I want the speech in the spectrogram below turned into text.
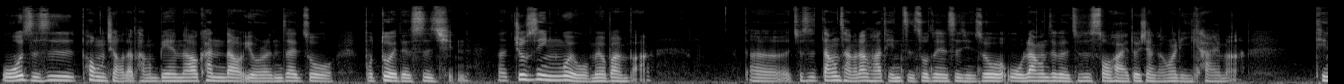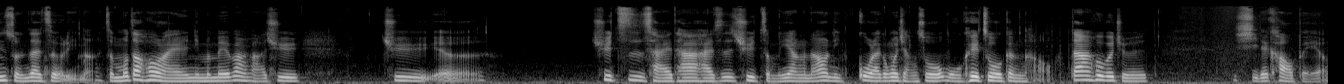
我只是碰巧在旁边，然后看到有人在做不对的事情，那就是因为我没有办法，呃，就是当场让他停止做这件事情，所以我让这个就是受害对象赶快离开嘛，停损在这里嘛。怎么到后来你们没办法去？去呃，去制裁他，还是去怎么样？然后你过来跟我讲说，我可以做更好，大家会不会觉得洗的靠背哦？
